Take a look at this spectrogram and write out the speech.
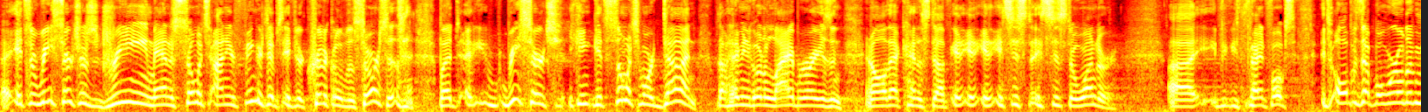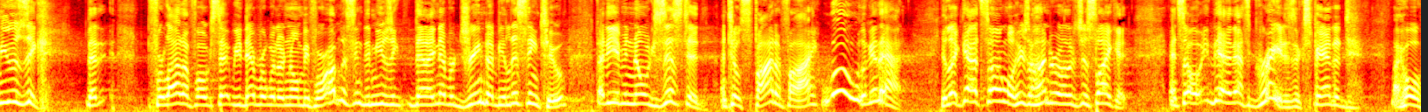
It's a researcher's dream, man. There's so much on your fingertips if you're critical of the sources. But uh, research you can get so much more done without having to go to libraries and, and all that kind of stuff. It, it, it's, just, it's just a wonder. Uh, if you find folks, it opens up a world of music that for a lot of folks that we never would have known before. I'm listening to music that I never dreamed I'd be listening to, that I didn't even know existed until Spotify. Woo, look at that. You like that song? Well, here's a hundred others just like it. And so, yeah, that's great. It's expanded my whole,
